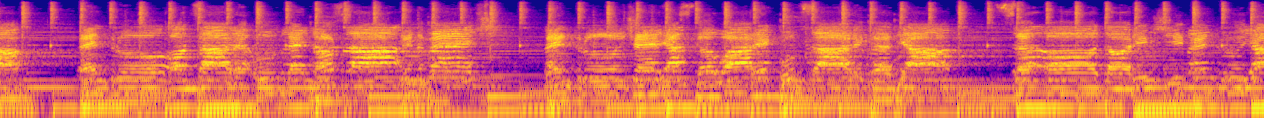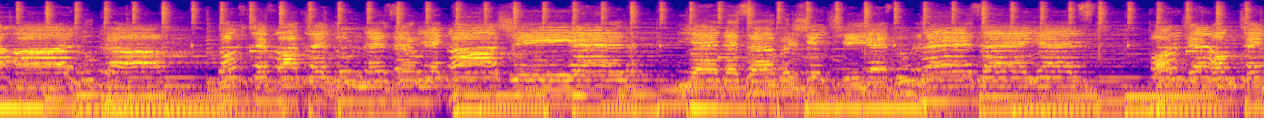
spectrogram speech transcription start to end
s-ar cădea Să o dorim și pentru ea a lucra. Tot ce face Dumnezeu e ca și El E desăvârșit și e dumnezeiesc. Orice om ce-i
